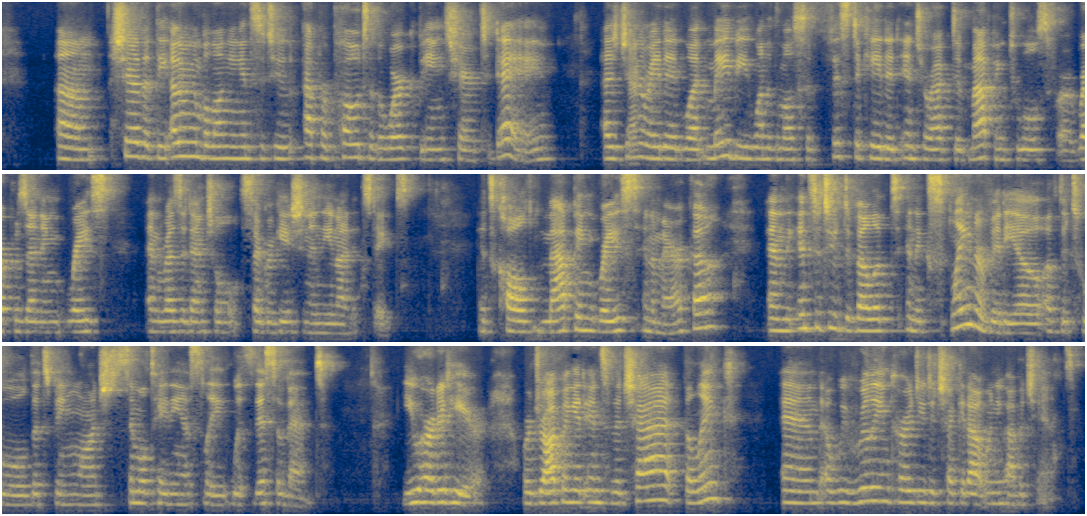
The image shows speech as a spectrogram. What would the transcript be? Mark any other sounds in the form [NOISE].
um, share that the Othering and Belonging Institute, apropos to the work being shared today, has generated what may be one of the most sophisticated interactive mapping tools for representing race and residential segregation in the United States. It's called Mapping Race in America, and the Institute developed an explainer video of the tool that's being launched simultaneously with this event. You heard it here. We're dropping it into the chat, the link, and uh, we really encourage you to check it out when you have a chance.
